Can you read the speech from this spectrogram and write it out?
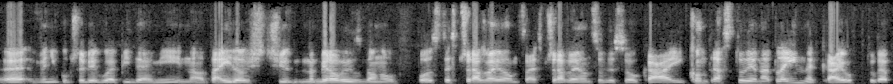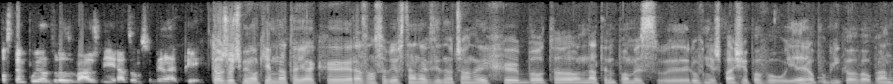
e, w wyniku przebiegu epidemii, no ta ilość nadmiarowych zgonów w Polsce jest przerażająca, jest przerażająco wysoka i kontrastuje na tle innych krajów, które postępując rozważnie radzą sobie lepiej. To rzućmy okiem na to, jak e, radzą sobie w Stanach Zjednoczonych, e, bo to na ten pomysł również pan się powołuje, opublikował pan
